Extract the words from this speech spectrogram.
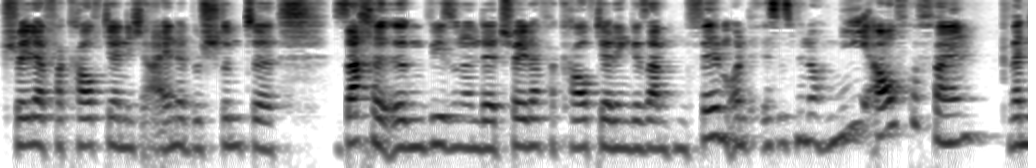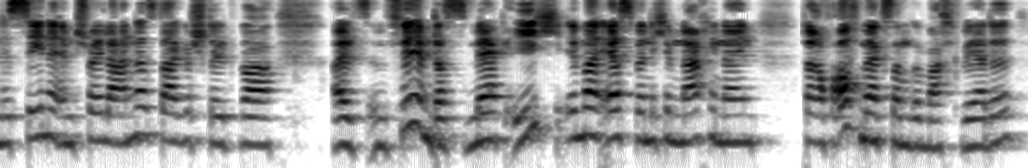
Trailer verkauft ja nicht eine bestimmte Sache irgendwie, sondern der Trailer verkauft ja den gesamten Film. Und es ist mir noch nie aufgefallen, wenn eine Szene im Trailer anders dargestellt war als im Film. Das merke ich immer erst, wenn ich im Nachhinein darauf aufmerksam gemacht werde,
